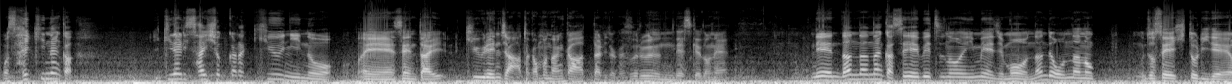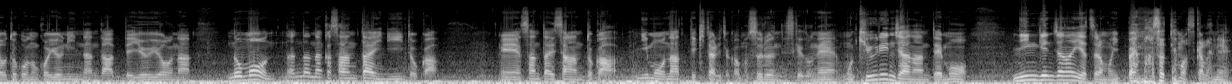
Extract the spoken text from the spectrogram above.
まあ、最近なんかいきなり最初から9人の、えー、戦隊9レンジャーとかもなんかあったりとかするんですけどね。でだんだんなんか性別のイメージもなんで女の子女性1人で男の子4人なんだっていうようなのもだんだんなんか3対2とかえー、3対3とかにもなってきたりとかもするんですけどね。もう9レンジャーなんてもう人間じゃないやつらもいっぱい混ざってますからね、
